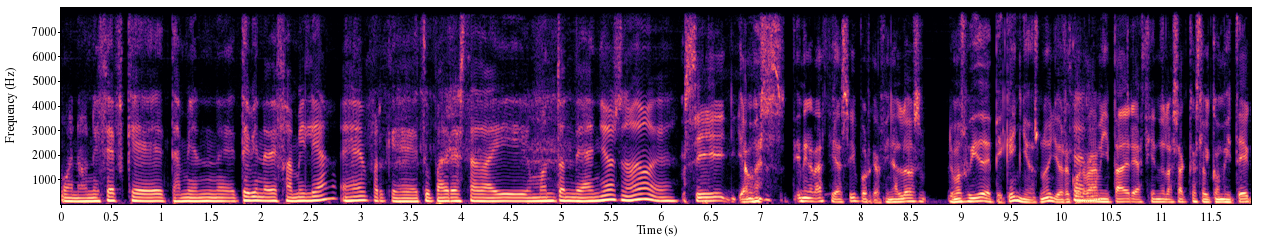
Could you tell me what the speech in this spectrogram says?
Bueno, UNICEF que también eh, te viene de familia, ¿eh? porque tu padre ha estado ahí un montón de años, ¿no? Sí, y además tiene gracia, sí, porque al final los, lo hemos vivido de pequeños, ¿no? Yo recuerdo a mi padre haciendo las actas del comité,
